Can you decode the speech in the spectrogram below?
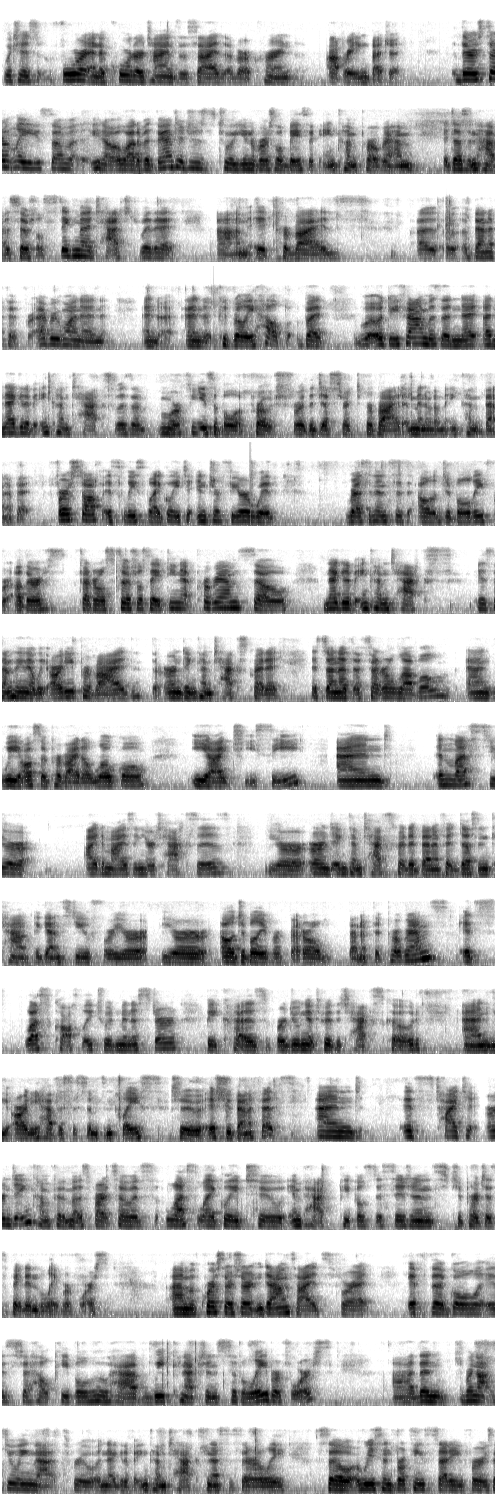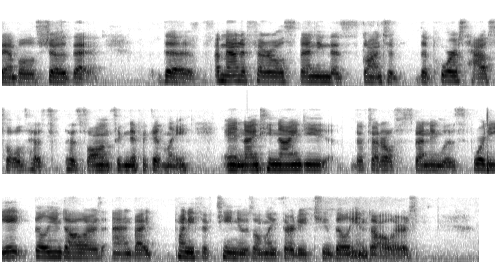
which is four and a quarter times the size of our current operating budget. There's certainly some, you know, a lot of advantages to a universal basic income program. It doesn't have a social stigma attached with it. Um, it provides a, a benefit for everyone and and and it could really help. But what we found was a, ne- a negative income tax was a more feasible approach for the district to provide a minimum income benefit. First off, it's least likely to interfere with residents' eligibility for other federal social safety net programs. So negative income tax is something that we already provide. The earned income tax credit is done at the federal level, and we also provide a local EITC. And unless you're itemizing your taxes, your earned income tax credit benefit doesn't count against you for your your eligibility for federal benefit programs. It's less costly to administer because we're doing it through the tax code and we already have the systems in place to issue benefits. And it's tied to earned income for the most part, so it's less likely to impact people's decisions to participate in the labor force. Um, of course, there are certain downsides for it if the goal is to help people who have weak connections to the labor force, uh, then we're not doing that through a negative income tax necessarily. So, a recent Brookings study, for example, showed that the amount of federal spending that's gone to the poorest households has, has fallen significantly. In 1990, the federal spending was $48 billion, and by 2015, it was only $32 billion.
